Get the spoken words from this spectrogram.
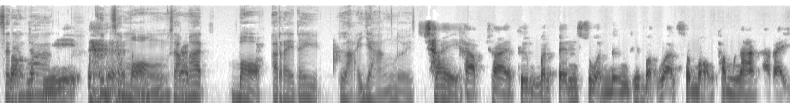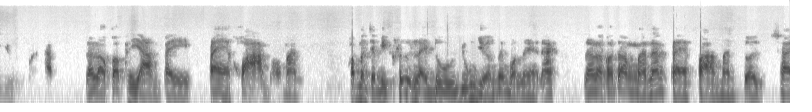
แสนดอกงจากว่านี้ขึ้นสมองสามารถบอกอะไรได้หลายอย่างเลย ใช่ครับใช่คือมันเป็นส่วนหนึ่งที่บอกว่าสมองทำงานอะไรอยู่อะครับ แล้วเราก็พยายามไปแปลความของมัน เพราะมันจะมีคลื่นอะไรดูยุ่งเหยิงไปหมดเลยนะ แล้วเราก็ต้องมานั่งแปลความมันโดยใช้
